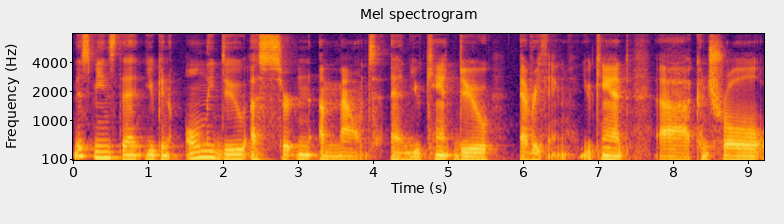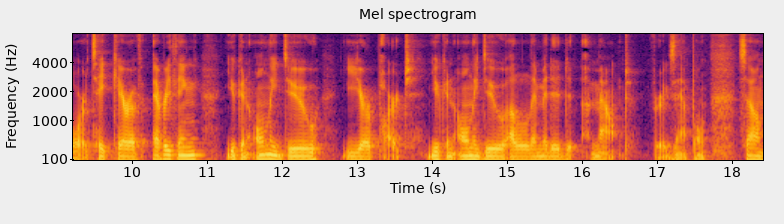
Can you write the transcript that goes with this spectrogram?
this means that you can only do a certain amount and you can't do everything. You can't uh, control or take care of everything. You can only do your part. You can only do a limited amount, for example. So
